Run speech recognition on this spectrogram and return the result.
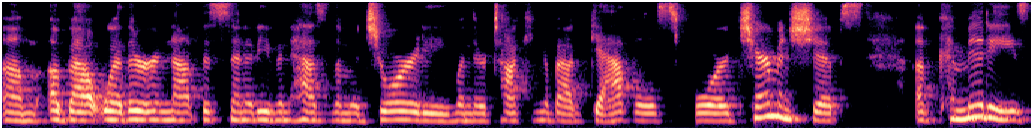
um, about whether or not the Senate even has the majority when they're talking about gavels for chairmanships of committees,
